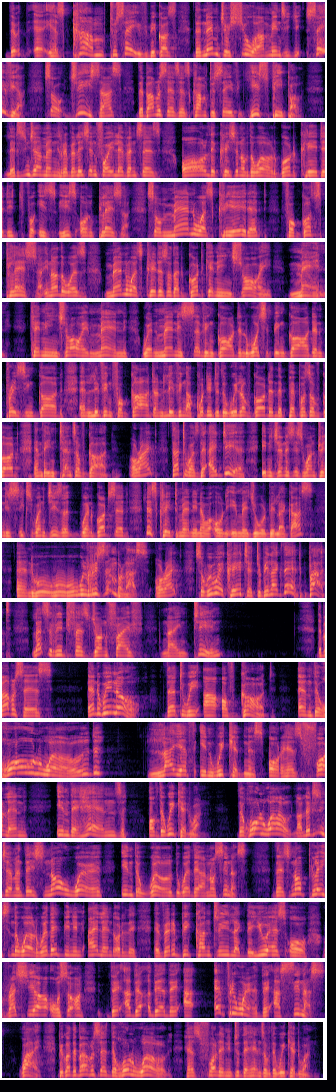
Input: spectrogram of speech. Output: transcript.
the, uh, has come to save because the name Joshua means savior. So Jesus, the Bible says, has come to save his people. Ladies and gentlemen, Revelation 4:11 says, "All the creation of the world, God created it for his, his own pleasure." So man was created for God's pleasure. In other words, man was created so that God can enjoy man can enjoy men when men is serving God and worshiping God and praising God and living for God and living according to the will of God and the purpose of God and the intents of God. All right? That was the idea in Genesis 1:26 when Jesus when God said, "Let's create men in our own image who will be like us." and who, who, will resemble us. All right? So we were created to be like that. But let's read First John 5 19. The Bible says, and we know that we are of God, and the whole world lieth in wickedness or has fallen in the hands of the wicked one. The whole world. Now, ladies and gentlemen, there is nowhere in the world where there are no sinners. There's no place in the world, whether it be in an island or the, a very big country like the US or Russia or so on, they are, they, they, they are everywhere. They are sinners. Why? Because the Bible says the whole world has fallen into the hands of the wicked one.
